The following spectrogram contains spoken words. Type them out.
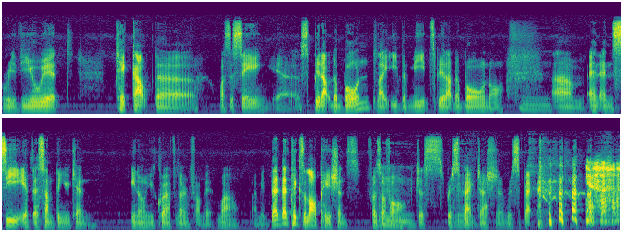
review it take out the what's the saying yeah, spit out the bone like eat the meat spit out the bone or Mm. um and and see if there's something you can you know you could have learned from it wow i mean that that takes a lot of patience first of all Mm. just respect Justin, respect yeah.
